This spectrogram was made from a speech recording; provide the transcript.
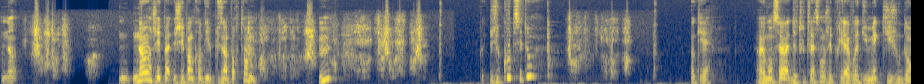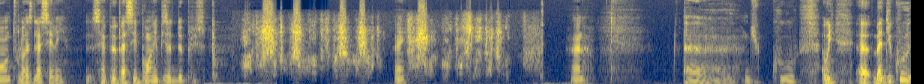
Non. Non, j'ai pas, j'ai pas encore dit le plus important. Hmm? Je coupe, c'est tout? Ok. Ah bon, ça de toute façon, j'ai pris la voix du mec qui joue dans tout le reste de la série. Ça peut passer pour un épisode de plus. Ouais. Voilà. Euh, du coup... Ah oui, euh, bah du coup,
